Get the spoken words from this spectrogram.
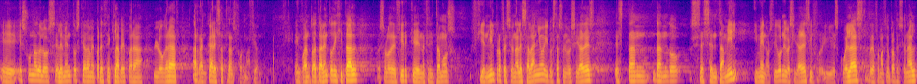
eh, es uno de los elementos que ahora me parece clave para lograr arrancar esa transformación. En cuanto a talento digital, pues solo decir que necesitamos 100.000 profesionales al año y nuestras universidades están dando 60.000 y menos. Digo universidades y, escuelas de formación profesional,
